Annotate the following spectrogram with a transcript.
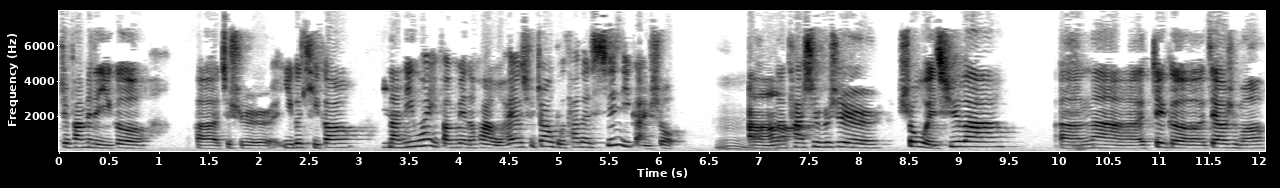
这方面的一个呃，就是一个提高？那另外一方面的话，我还要去照顾他的心理感受。嗯啊，那他是不是受委屈啦？呃，那这个叫什么？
